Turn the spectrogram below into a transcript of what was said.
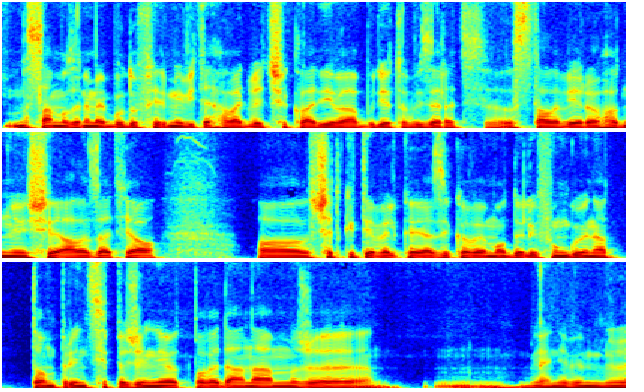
Samozrejme budú firmy vyťahovať väčšie kladiva a bude to vyzerať stále vierohodnejšie, ale zatiaľ všetky tie veľké jazykové modely fungujú na tom princípe, že neodpovedá nám, že ja neviem, že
